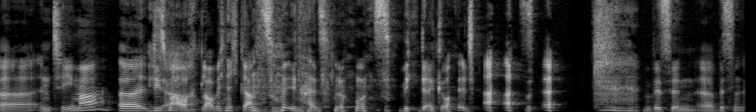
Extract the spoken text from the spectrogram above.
äh, ein Thema. Äh, diesmal Ja. auch, glaube ich, nicht ganz so inhaltslos wie der Goldhase. Ein bisschen, äh, bisschen,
